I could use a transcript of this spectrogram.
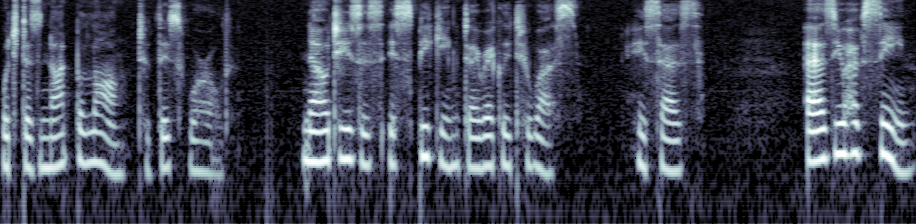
which does not belong to this world. Now Jesus is speaking directly to us. He says, As you have seen,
